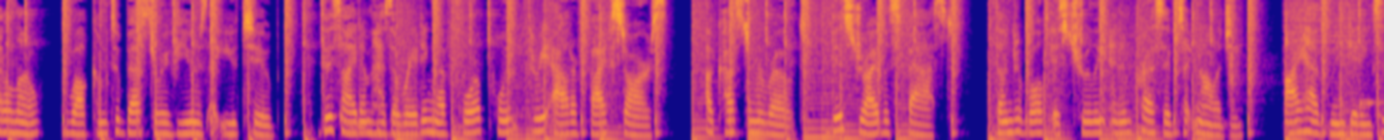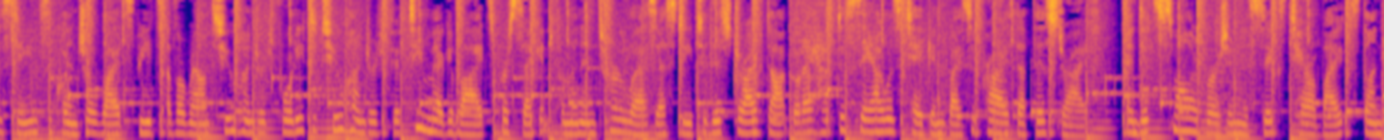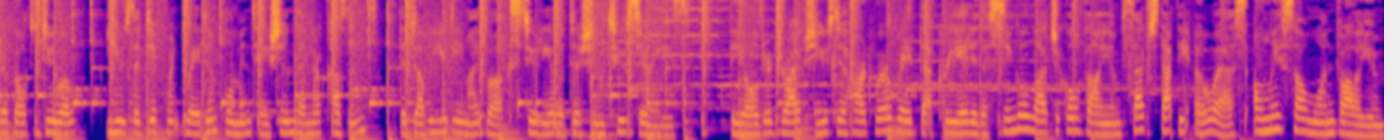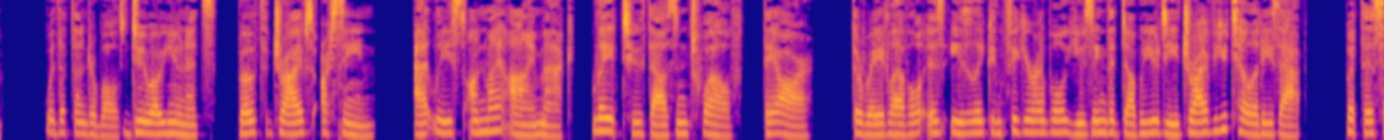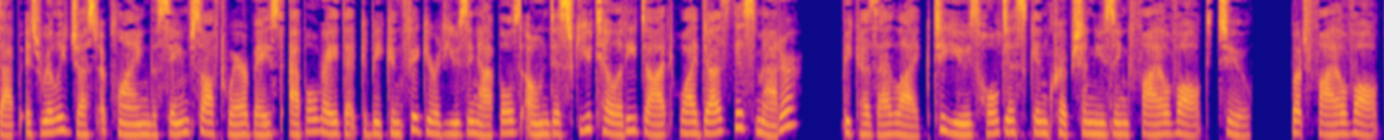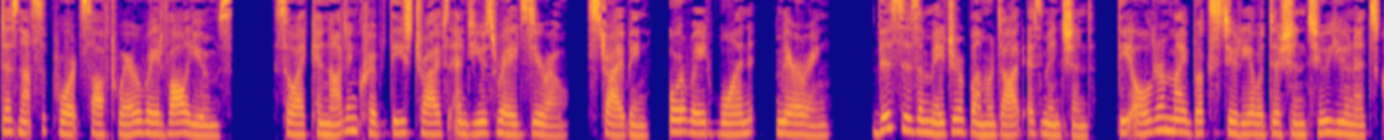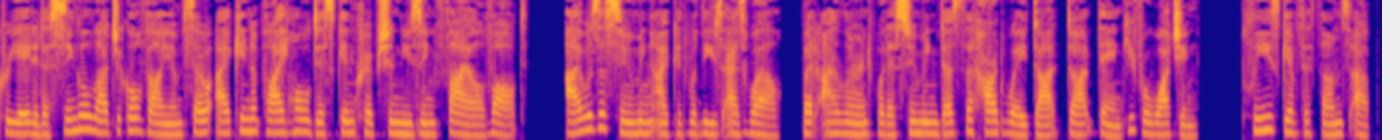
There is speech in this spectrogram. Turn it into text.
Hello, welcome to Best Reviews at YouTube. This item has a rating of 4.3 out of 5 stars. A customer wrote, This drive is fast. Thunderbolt is truly an impressive technology. I have been getting sustained sequential write speeds of around 240 to 250 megabytes per second from an internal SSD to this drive. But I have to say I was taken by surprise that this drive, and its smaller version with 6 terabytes Thunderbolt Duo, use a different RAID implementation than their cousins, the WD My Book Studio Edition 2 series. The older drives used a hardware RAID that created a single logical volume such that the OS only saw one volume. With the Thunderbolt Duo units, both drives are seen. At least on my iMac, late 2012, they are. The RAID level is easily configurable using the WD Drive Utilities app. But this app is really just applying the same software based Apple RAID that could be configured using Apple's own disk utility. Why does this matter? Because I like to use whole disk encryption using File Vault 2. But File Vault does not support software RAID volumes so I cannot encrypt these drives and use RAID 0, striping, or RAID 1, mirroring. This is a major bummer. Dot as mentioned, the older My Book Studio Edition 2 units created a single logical volume so I can apply whole disk encryption using File Vault. I was assuming I could with these as well, but I learned what assuming does the hard way. Dot dot. Thank you for watching. Please give the thumbs up.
